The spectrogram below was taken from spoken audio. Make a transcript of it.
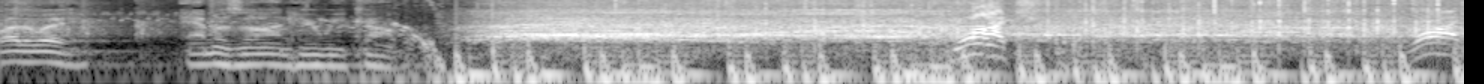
By the way, Amazon, here we come. Watch. Watch.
